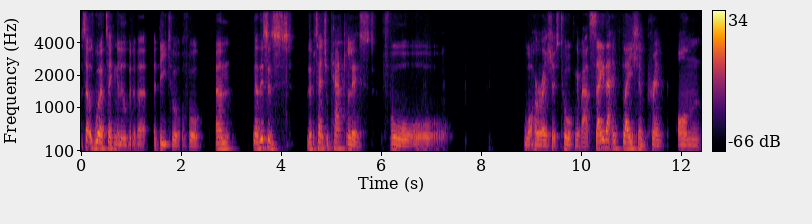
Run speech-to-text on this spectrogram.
so that was worth taking a little bit of a, a detour for. Um, now, this is the potential catalyst for what Horatio is talking about. Say that inflation print on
